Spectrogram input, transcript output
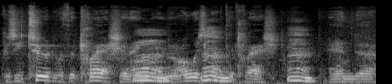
because he toured with the Clash in England and I always loved the Clash Mm. and uh,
